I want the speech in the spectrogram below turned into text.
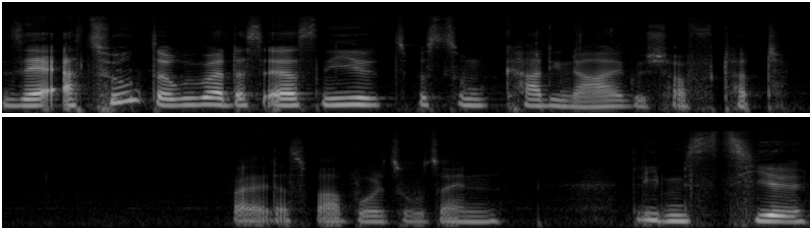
sehr erzürnt darüber, dass er es nie bis zum Kardinal geschafft hat. Weil das war wohl so sein Lebensziel.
